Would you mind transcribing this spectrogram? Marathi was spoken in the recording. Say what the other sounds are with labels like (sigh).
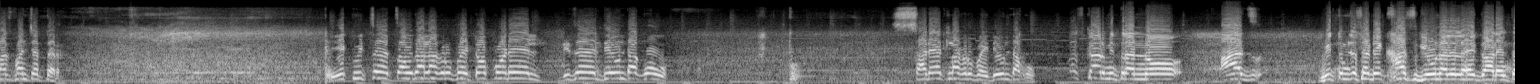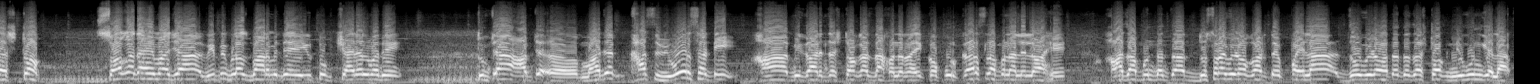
पाच पंच्याहत्तर. एकवीस चौदा लाख रुपये टॉप मॉडेल डिझेल देऊन टाकू. साडेआठ लाख रुपये देऊन टाकू. नमस्कार मित्रांनो आज मी तुमच्यासाठी खास घेऊन आलेलो आहे गाड्यांचा स्टॉक स्वागत आहे माझ्या व्हीपी ब्लॉग बारमध्ये युट्यूब चॅनलमध्ये. तुमच्या आमच्या माझ्या खास व्ह्युअरसाठी हा मी गाड्यांचा स्टॉक आज दाखवणार आहे. कपूर कार्सला पण आलेलो आहे. आज आपण त्यांचा दुसरा व्हिडिओ काढतोय. पहिला जो व्हिडिओ होता त्याचा स्टॉक निघून गेला.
